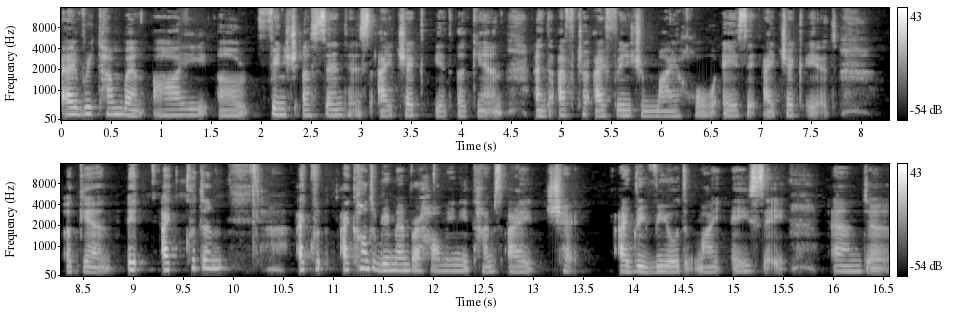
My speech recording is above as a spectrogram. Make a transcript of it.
every time when I uh, finish a sentence, I check it again, and after I finish my whole essay, I check it again. It I couldn't, I could I can't remember how many times I check. I reviewed my essay, and uh,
